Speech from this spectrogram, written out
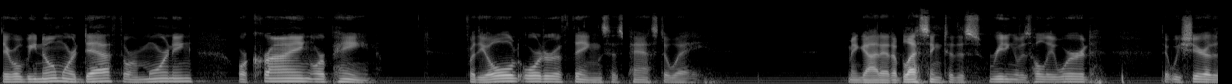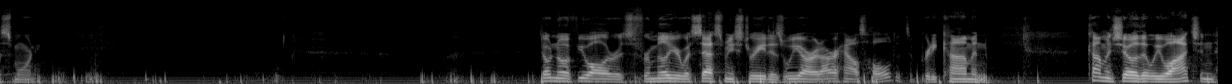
There will be no more death, or mourning, or crying, or pain, for the old order of things has passed away. May God add a blessing to this reading of His holy word that we share this morning. Don't know if you all are as familiar with Sesame Street as we are at our household. It's a pretty common common show that we watch and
